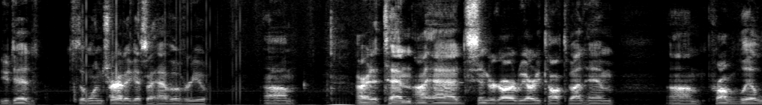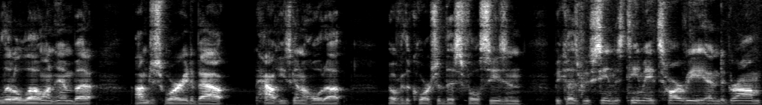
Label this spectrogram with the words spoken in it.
You did. It's the one trade I guess I have over you. Um, all right, at 10, I had Syndergaard. We already talked about him. Um, probably a little low on him, but I'm just worried about how he's going to hold up over the course of this full season because we've seen his teammates Harvey and DeGrom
